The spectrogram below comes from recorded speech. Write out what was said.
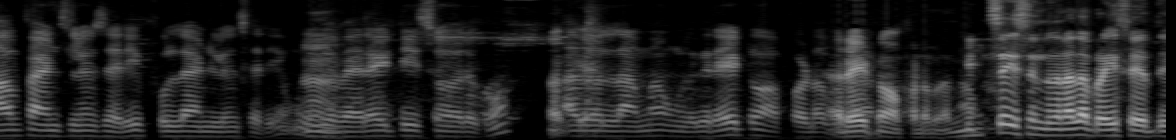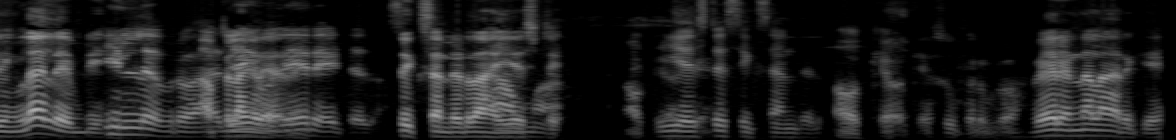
ஹாஃப் ஹேண்ட்ஸ்லயும் சரி ஃபுல் ஹேண்ட்லயும் சரி உங்களுக்கு. வெரைட்டிஸும் இருக்கும். அதுவும் இல்லாம உங்களுக்கு ரேட்டும் அஃபோர்டபுள் ரேட்டும் அஃபோர்டபுள் பிக் சைஸ்ன்றதுனால பிரைஸ் ஏத்துவீங்களா இல்ல எப்படி? இல்ல ப்ரோ அப்படிலாம் அதே கிடையாது. ஒரே ரேட்டு தான். சிக்ஸ் ஹண்ட்ரட் தான் ஆமா. Highest six hundred okay okay super bro வேற என்னலாம் இருக்கு?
